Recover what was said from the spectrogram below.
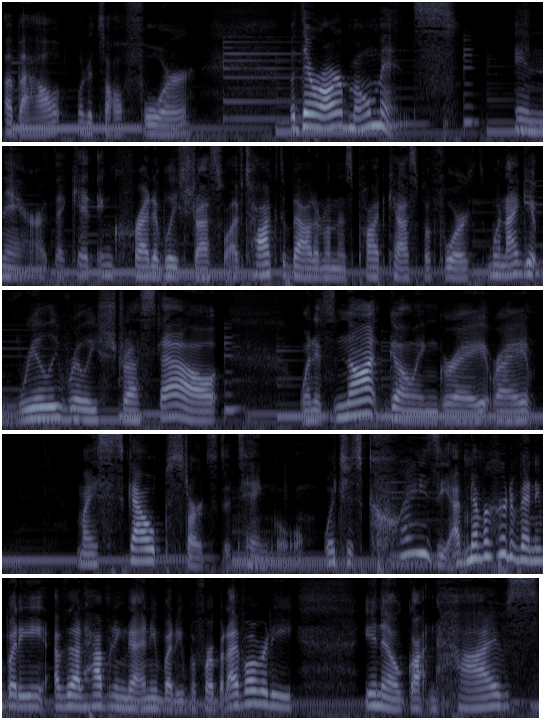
about, what it's all for. But there are moments in there that get incredibly stressful. I've talked about it on this podcast before. When I get really, really stressed out, when it's not going great, right? My scalp starts to tingle, which is crazy. I've never heard of anybody of that happening to anybody before, but I've already, you know, gotten hives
